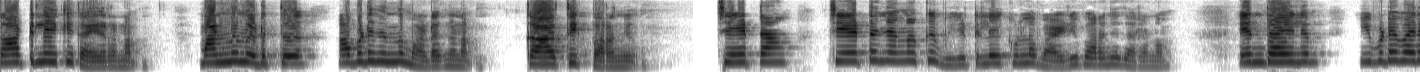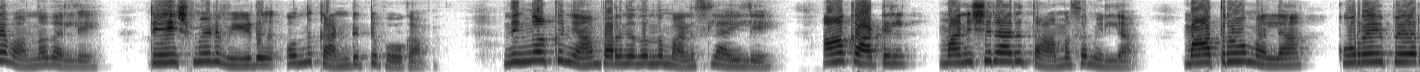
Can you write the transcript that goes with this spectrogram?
കാട്ടിലേക്ക് കയറണം. മണ്ണുമെടുത്ത് അവിടെ നിന്ന് മടങ്ങണം. കാർത്തിക് പറഞ്ഞു ചേട്ടാ ചേട്ടൻ ഞങ്ങൾക്ക് വീട്ടിലേക്കുള്ള വഴി പറഞ്ഞു തരണം. എന്തായാലും ഇവിടെ വരെ വന്നതല്ലേ? രേഷ്മയുടെ വീട് ഒന്ന് കണ്ടിട്ട് പോകാം. നിങ്ങൾക്ക് ഞാൻ പറഞ്ഞതൊന്നും മനസ്സിലായില്ലേ? ആ കാട്ടിൽ മനുഷ്യരാരും താമസമില്ല. മാത്രവുമല്ല കുറെ പേർ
